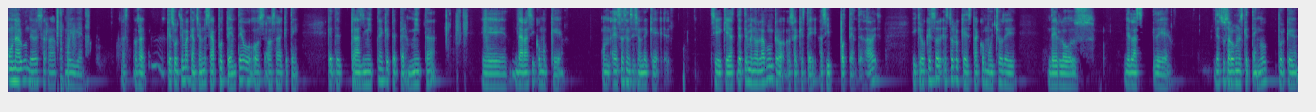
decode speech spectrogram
un álbum debe cerrar muy bien. O sea, que su última canción sea potente o, o, sea, que te, que te transmita, que te permita eh, dar así como que esa sensación de que sí, que ya, ya terminó el álbum, pero o sea que esté así potente, ¿sabes? Y creo que esto, esto es lo que destaco mucho de, de los de las de, de estos álbumes que tengo, porque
